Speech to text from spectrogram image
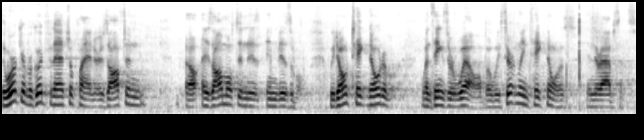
The work of a good financial planner is often uh, is almost invis invisible. We don't take note of when things are well, but we certainly take notice in their absence.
